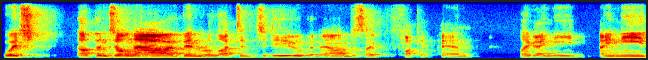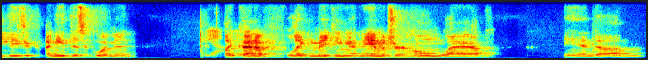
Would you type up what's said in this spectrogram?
which up until now I've been reluctant to do, but now I'm just like fuck it, man. Like I need I need these I need this equipment Yeah. like kind of like making an amateur home lab and um,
